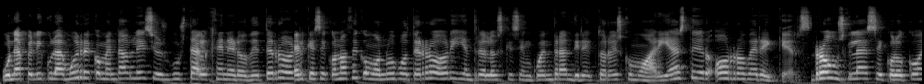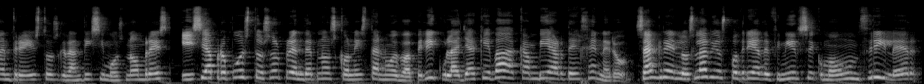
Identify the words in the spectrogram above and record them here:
Una película muy recomendable si os gusta el género de terror, el que se conoce como nuevo terror y entre los que se encuentran directores como Ari Aster o Robert Eggers. Rose Glass se colocó entre estos grandísimos nombres y se ha propuesto sorprendernos con esta nueva película, ya que va a cambiar de género. Sangre en los labios podría definirse como un thriller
